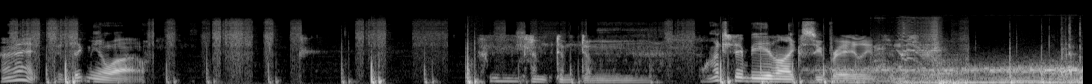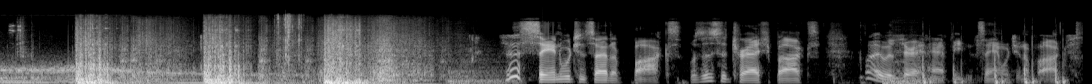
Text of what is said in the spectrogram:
Alright, it took me a while. Dum, dum, dum. Watch there be like super aliens in this room. Is this a sandwich inside a box? Was this a trash box? Why was there a half-eaten sandwich in a box?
